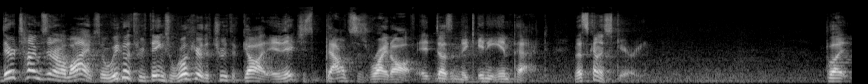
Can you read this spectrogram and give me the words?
there are times in our lives where we go through things where we'll hear the truth of God and it just bounces right off. It doesn't make any impact. That's kind of scary. But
